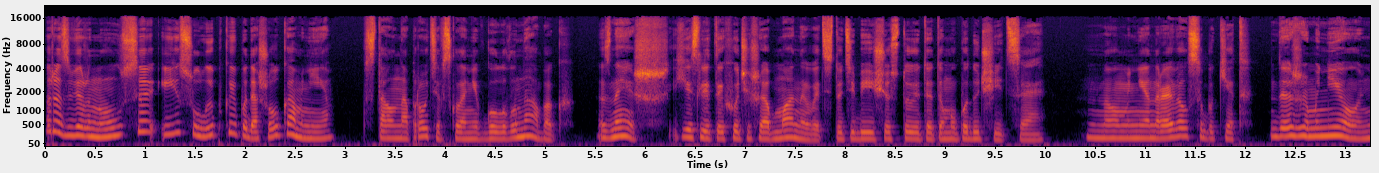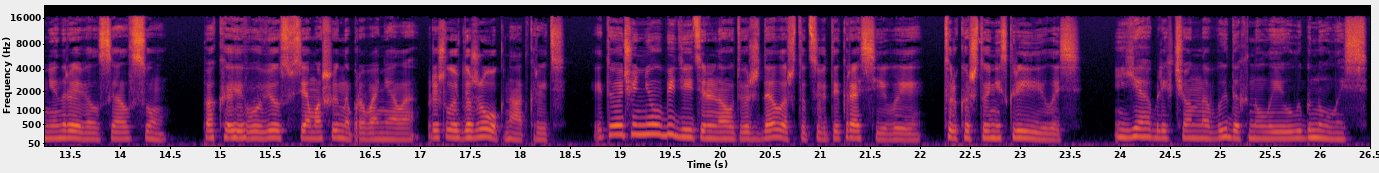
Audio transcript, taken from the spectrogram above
Развернулся и с улыбкой подошёл ко мне. Встал напротив, склонив голову на бок. «Знаешь, если ты хочешь обманывать, то тебе ещё стоит этому подучиться». Но мне нравился букет. Даже мне он не нравился, Алсу. Пока его вёз, вся машина провоняла. Пришлось даже окна открыть. И ты очень неубедительно утверждала, что цветы красивые. Только что не скривилась. Я облегченно выдохнула и улыбнулась.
